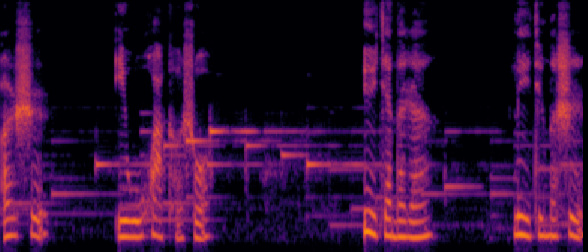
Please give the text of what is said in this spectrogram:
而是已无话可说。遇见的人。历经的事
